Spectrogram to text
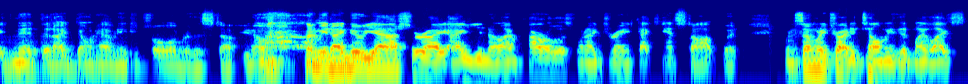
admit that I don't have any control over this stuff. You know, I mean, I knew, yeah, sure, I, I, you know, I'm powerless when I drink, I can't stop. But when somebody tried to tell me that my life's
